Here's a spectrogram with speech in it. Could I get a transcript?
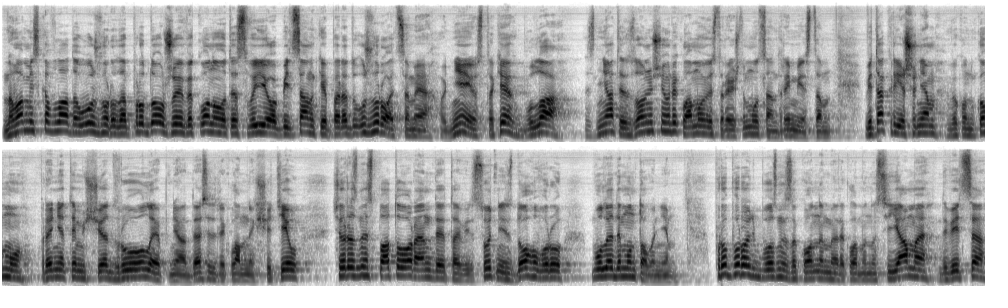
Нова міська влада Ужгорода продовжує виконувати свої обіцянки перед ужгородцями. Однією з таких була зняти зовнішню рекламу в історичному центрі міста. Відтак рішенням виконкому прийнятим ще 2 липня 10 рекламних щитів через несплату оренди та відсутність договору були демонтовані. Про боротьбу з незаконними рекламоносіями дивіться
